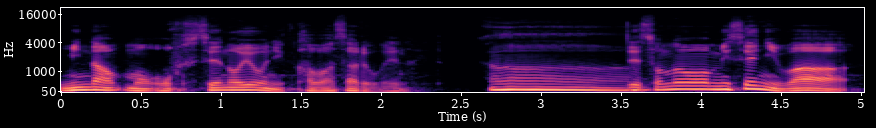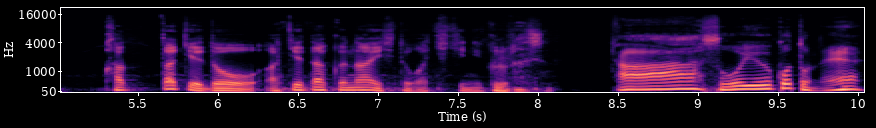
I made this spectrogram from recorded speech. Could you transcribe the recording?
みんなもうお布施のように買わざるを得ないと。うん。うん。で、その店には、買ったけど開けたくない人が聞きに来るらしい。ああ、そういうことね。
